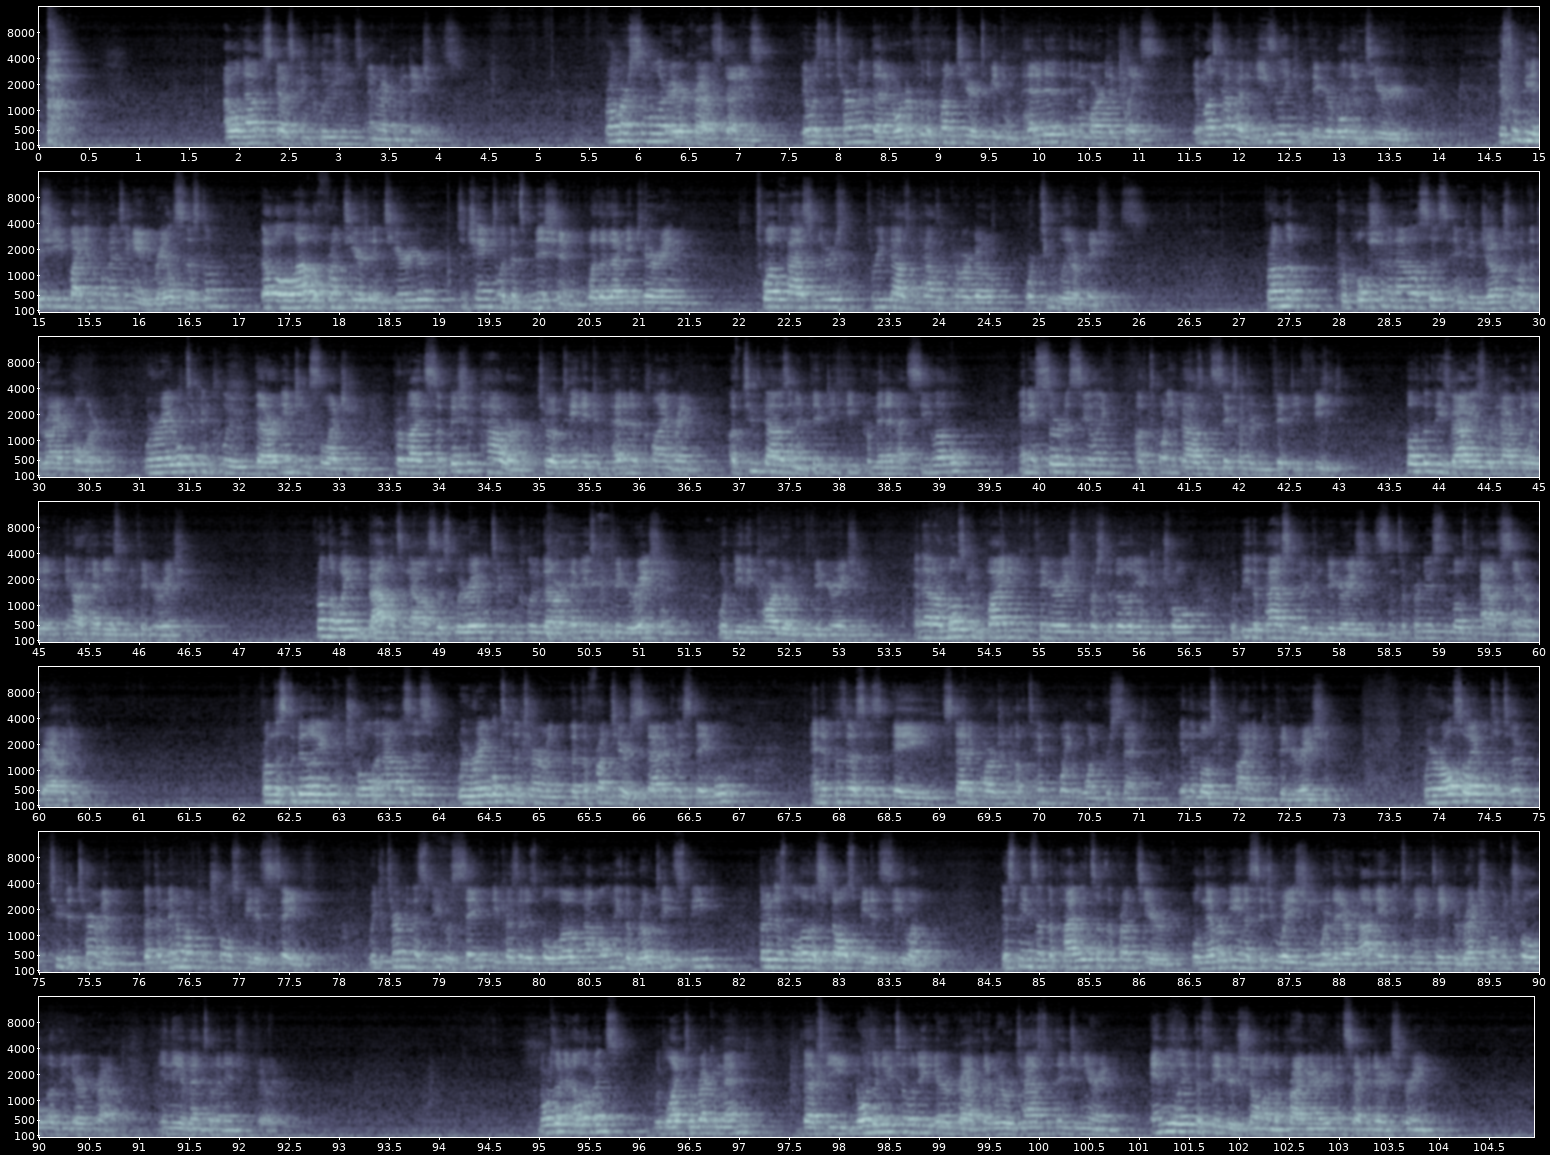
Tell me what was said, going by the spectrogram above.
I will now discuss conclusions and recommendations. From our similar aircraft studies, it was determined that in order for the Frontier to be competitive in the marketplace, it must have an easily configurable interior. This will be achieved by implementing a rail system that will allow the Frontier's interior to change with its mission, whether that be carrying 12 passengers, 3,000 pounds of cargo, or two litter patients. From the propulsion analysis in conjunction with the drag polar, we were able to conclude that our engine selection provides sufficient power to obtain a competitive climb rate of 2,050 feet per minute at sea level and a service ceiling of 20,650 feet. Both of these values were calculated in our heaviest configuration. From the weight and balance analysis, we were able to conclude that our heaviest configuration would be the cargo configuration, and that our most confining configuration for stability and control would be the passenger configuration since it produced the most aft center of gravity. From the stability and control analysis, we were able to determine that the Frontier is statically stable and it possesses a static margin of 10.1% in the most confining configuration. We were also able to, to determine that the minimum control speed is safe. We determined the speed was safe because it is below not only the rotate speed, but it is below the stall speed at sea level. This means that the pilots of the Frontier will never be in a situation where they are not able to maintain directional control of the aircraft in the event of an engine failure. Northern Elements would like to recommend that the Northern Utility aircraft that we were tasked with engineering emulate the figures shown on the primary and secondary screen.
